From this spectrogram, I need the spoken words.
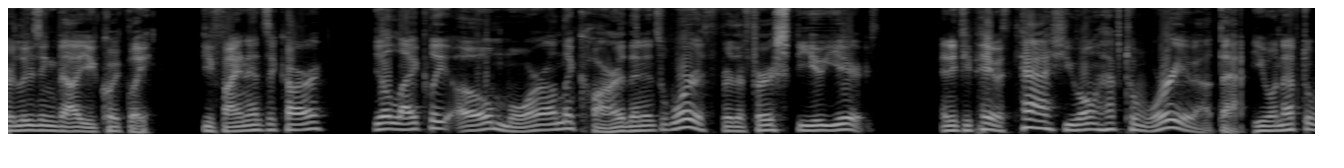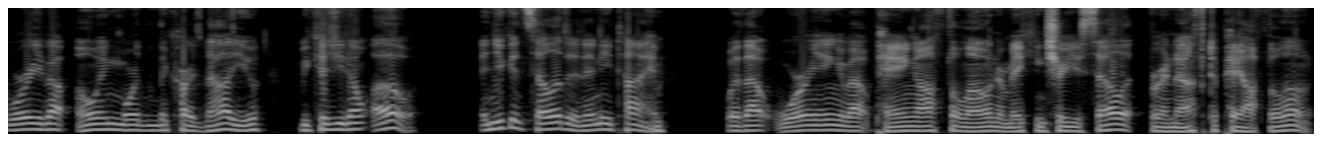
for losing value quickly. If you finance a car, you'll likely owe more on the car than it's worth for the first few years. And if you pay with cash, you won't have to worry about that. You won't have to worry about owing more than the car's value because you don't owe. And you can sell it at any time without worrying about paying off the loan or making sure you sell it for enough to pay off the loan.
